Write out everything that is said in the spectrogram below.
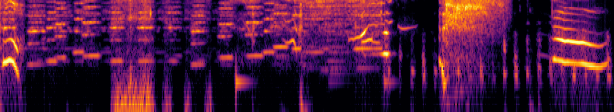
No. no.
